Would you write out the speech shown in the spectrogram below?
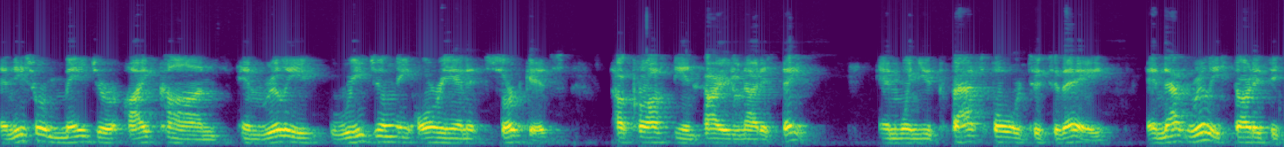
And these were major icons in really regionally oriented circuits across the entire United States. And when you fast forward to today, and that really started to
